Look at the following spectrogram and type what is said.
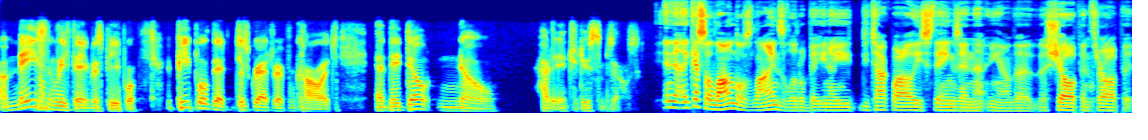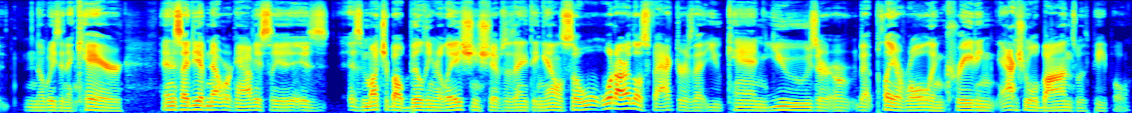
amazingly famous people, people that just graduate from college, and they don't know how to introduce themselves. And I guess along those lines a little bit, you know, you, you talk about all these things and, you know, the, the show up and throw up, it, nobody's going to care. And this idea of networking obviously is as much about building relationships as anything else. So, what are those factors that you can use or, or that play a role in creating actual bonds with people?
